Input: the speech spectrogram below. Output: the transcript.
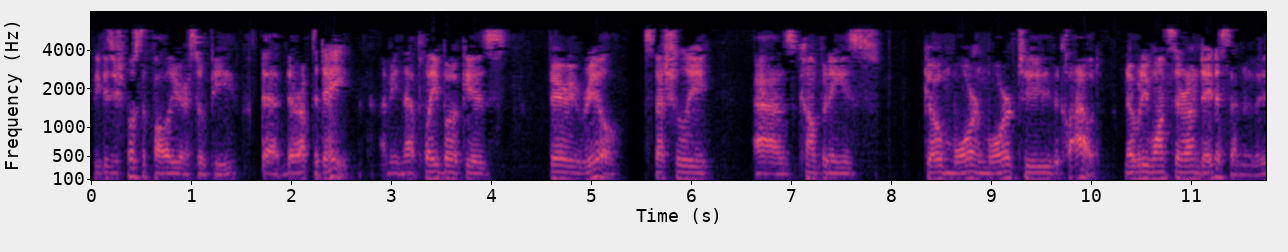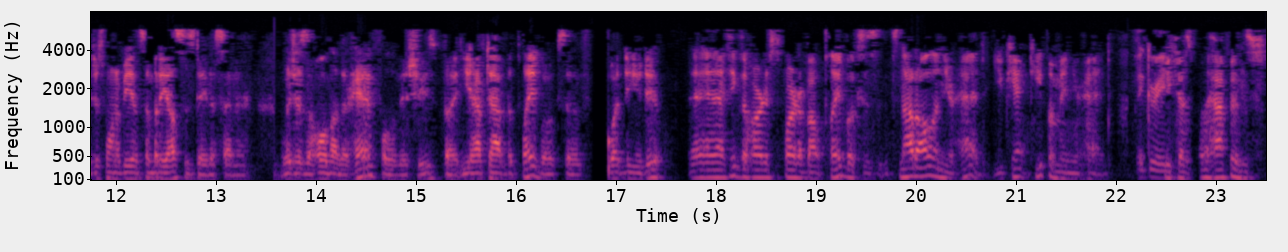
because you're supposed to follow your SOP, that they're up to date. I mean, that playbook is very real, especially as companies go more and more to the cloud. Nobody wants their own data center. They just want to be in somebody else's data center, which is a whole other handful of issues, but you have to have the playbooks of what do you do? And I think the hardest part about playbooks is it's not all in your head. You can't keep them in your head. Agreed. Because what happens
